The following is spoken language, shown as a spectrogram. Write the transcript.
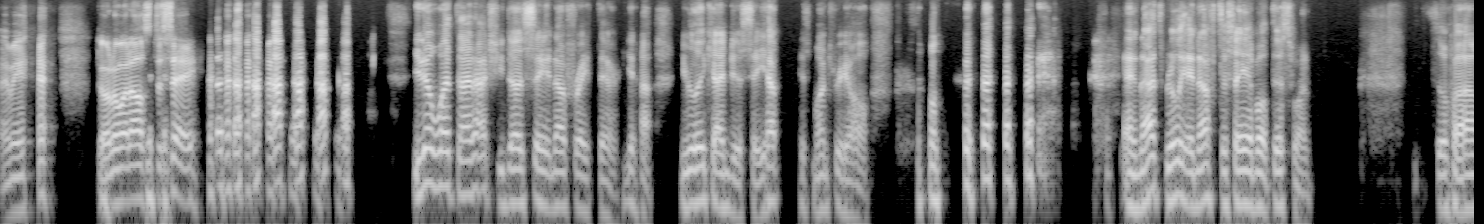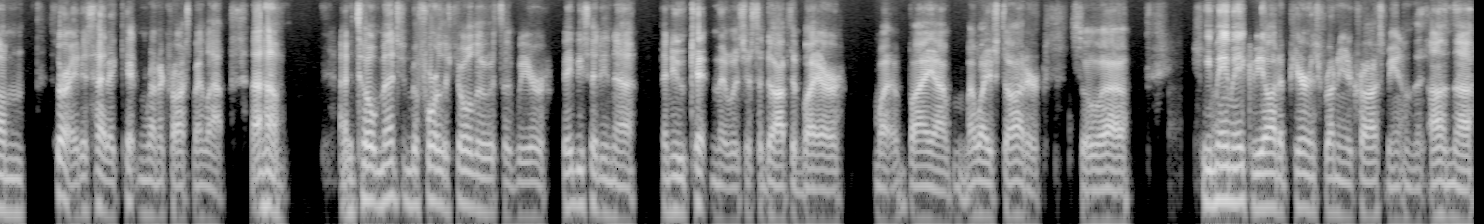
I mean, don't know what else to say. you know what? That actually does say enough right there. Yeah, you really can just say, "Yep, it's Montreal," and that's really enough to say about this one. So, um, sorry, I just had a kitten run across my lap. Um, I told mentioned before the show, Lewis, that we are babysitting a, a new kitten that was just adopted by our my, by uh, my wife's daughter. So uh, he may make the odd appearance running across me on the on the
